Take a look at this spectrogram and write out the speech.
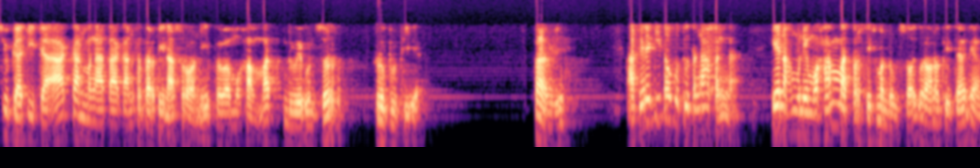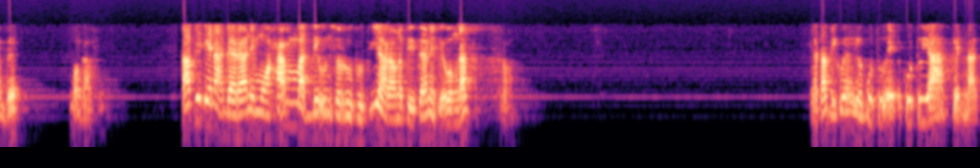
juga tidak akan mengatakan seperti Nasrani bahwa Muhammad dua unsur rububiyah. Paham ya? Akhirnya kita kudu tengah-tengah. Enak muni Muhammad persis menungso iku ora ana bedane ambek wong kafir. Tapi nak darani Muhammad di unsur rububiyah ana bedane mbek wong Nasrani. Ya tapi kowe yo kudu kudu yakin nak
